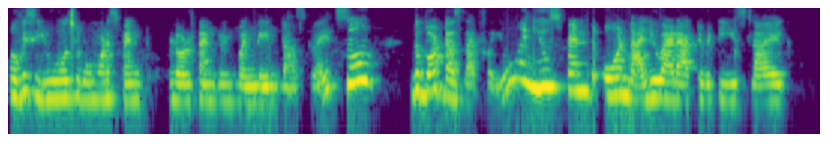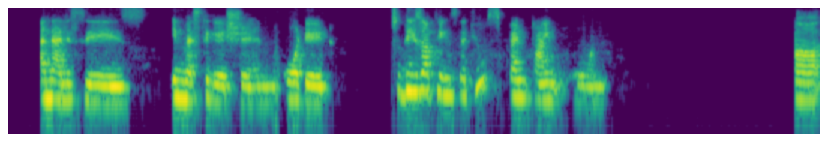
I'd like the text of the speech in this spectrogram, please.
obviously you also don't want to spend a lot of time doing mundane tasks right? So the bot does that for you and you spend on value add activities like analysis investigation audit. So these are things that you spend time on uh,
